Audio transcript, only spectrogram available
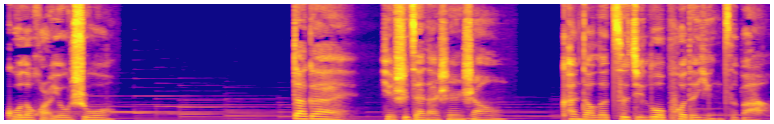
过了会儿又说：“大概也是在他身上看到了自己落魄的影子吧。”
